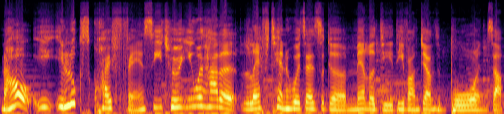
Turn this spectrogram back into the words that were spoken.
然后 it it looks quite fancy too，因为它的 left hand 会在这个 melody 的地方这样子拨，你知道。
